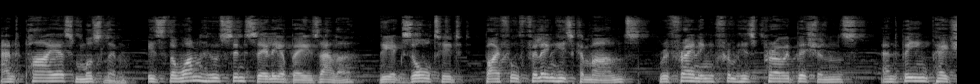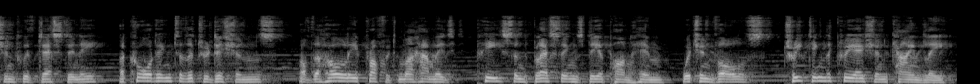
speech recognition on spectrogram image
and pious Muslim, is the one who sincerely obeys Allah, the Exalted, by fulfilling His commands, refraining from His prohibitions, and being patient with destiny, according to the traditions of the Holy Prophet Muhammad, peace and blessings be upon him, which involves treating the creation kindly,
